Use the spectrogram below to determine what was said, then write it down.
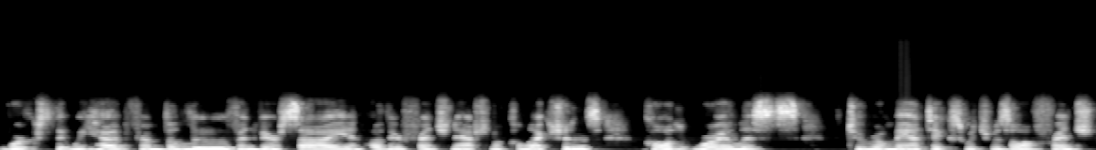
works that we had from the Louvre and Versailles and other French national collections called Royalists to Romantics, which was all French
